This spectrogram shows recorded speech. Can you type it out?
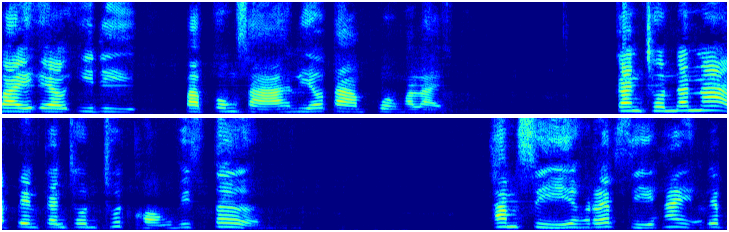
by LED ปรับองศาเลี้ยวตามพวงมาลัยกันชนด้านหน้าเป็นกันชนชุดของวิสเตอร์ทำสีเร็บสีให้เรียบ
